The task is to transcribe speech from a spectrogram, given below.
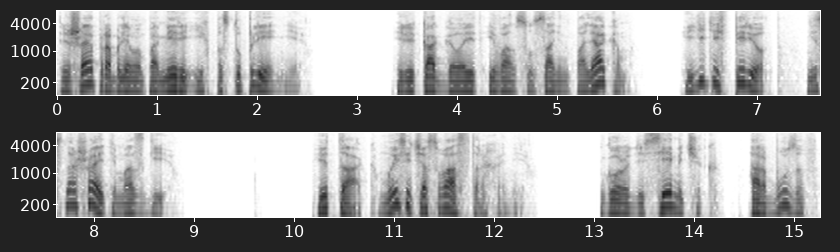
решая проблемы по мере их поступления. Или, как говорит Иван Сусанин полякам, идите вперед, не сношайте мозги. Итак, мы сейчас в Астрахани, городе семечек, арбузов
